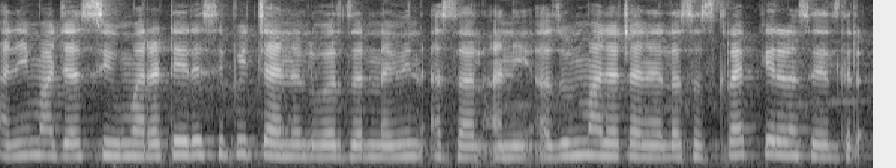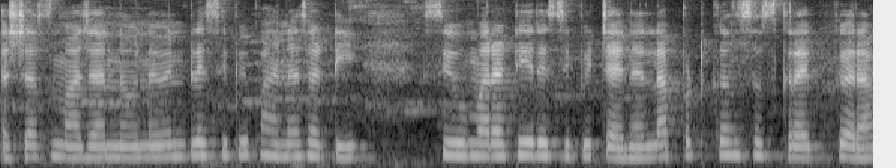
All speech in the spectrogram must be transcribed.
आणि माझ्या शिव मराठी रेसिपी चॅनलवर जर नवीन असाल आणि अजून माझ्या चॅनलला सबस्क्राईब केलं नसेल तर अशाच माझ्या नवनवीन रेसिपी पाहण्यासाठी शिव मराठी रेसिपी चॅनलला पटकन सबस्क्राईब करा.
